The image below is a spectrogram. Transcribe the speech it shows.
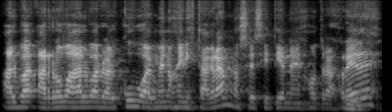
arroba Álvaro al cubo, al menos en Instagram, no sé si tienes otras redes.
